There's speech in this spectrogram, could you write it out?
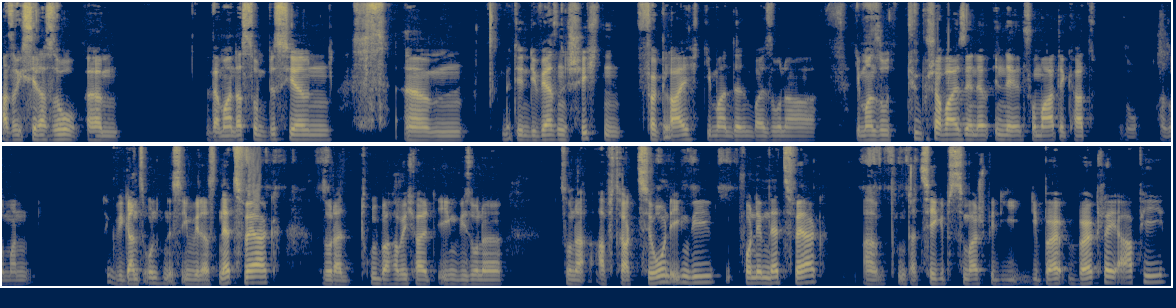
Also ich sehe das so, ähm, wenn man das so ein bisschen ähm, mit den diversen Schichten vergleicht, die man denn bei so einer, die man so typischerweise in der, in der Informatik hat. So, also man irgendwie ganz unten ist irgendwie das Netzwerk, so da drüber habe ich halt irgendwie so eine so eine Abstraktion irgendwie von dem Netzwerk. Also unter C gibt es zum Beispiel die, die Berkeley API,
